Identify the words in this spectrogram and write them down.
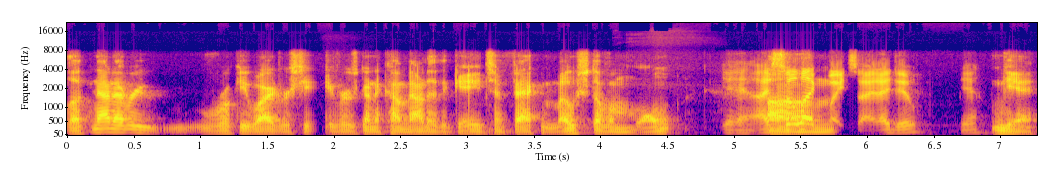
Look, not every rookie wide receiver is going to come out of the gates. In fact, most of them won't. Yeah, I still like Um, Whiteside. I do. Yeah. Yeah.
